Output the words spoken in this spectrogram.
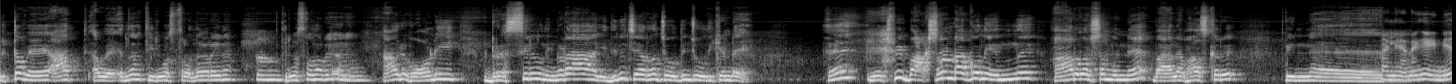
ഇഷ്ട വേ ആ എന്താ എന്താണ് തിരുവസ്ത്രം എന്താ പറയുന്നത് തിരുവസ്ത്രം എന്ന് പറയുന്നത് ആ ഒരു ഹോളി ഡ്രസ്സിന് നിങ്ങളുടെ ആ ഇതിന് ചേർന്ന ചോദ്യം ചോദിക്കണ്ടേ? ഏഹ് ലക്ഷ്മി ഭക്ഷണം ഉണ്ടാക്കുമെന്ന് എന്ന് ആറ് വർഷം മുന്നേ ബാലഭാസ്കർ പിന്നെ കല്യാണം കഴിഞ്ഞ്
